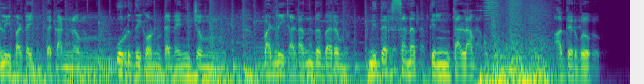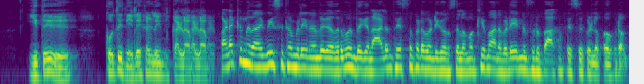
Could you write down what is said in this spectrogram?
ஒளி படைத்த கண்ணும் உறுதி கொண்ட நெஞ்சும் வழி கடந்து வரும் நிதர்சனத்தின் தளம். அதிர்வு. இது கொதிநிலைகளின் களவளம் வணக்கம் இது ஐபிசி தமிழின் என்ற அதிர்வு. இன்றைக்கு நாளும் பேசப்பட வேண்டிய ஒரு சில முக்கியமான விடயங்கள் தொடர்பாக பேசிக்கொள்ளப் போகிறோம்.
